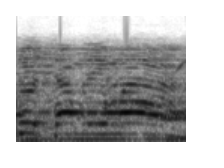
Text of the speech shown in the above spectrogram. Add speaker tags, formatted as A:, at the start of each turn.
A: menuju jam 5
